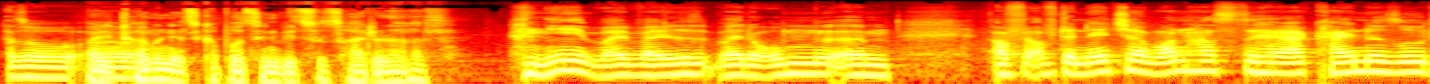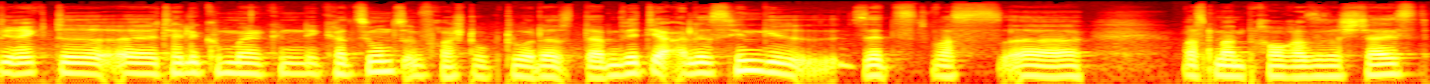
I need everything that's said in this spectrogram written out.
Also. Weil die ähm, Terminals ähm, kaputt sind wie zur Zeit oder was? nee, weil, weil, weil da oben, ähm, auf, auf der Nature One hast du ja keine so direkte äh, Telekommunikationsinfrastruktur. Das, da wird ja alles hingesetzt, was, äh, was man braucht. Also das heißt,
